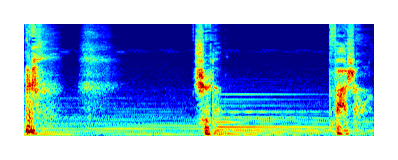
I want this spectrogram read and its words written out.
是的，发生了。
